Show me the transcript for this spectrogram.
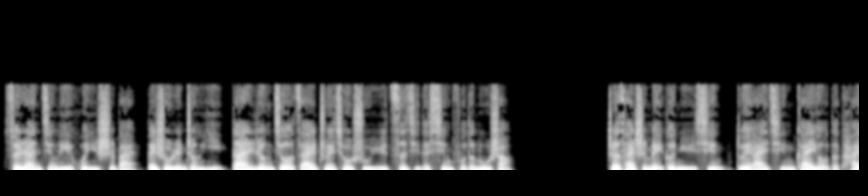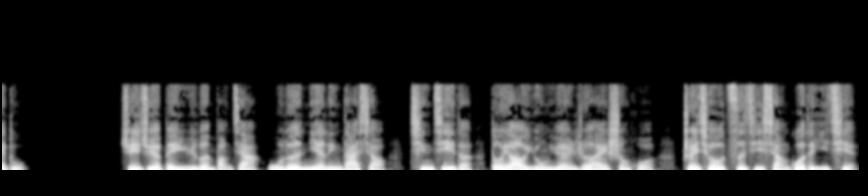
虽然经历婚姻失败，备受人争议，但仍旧在追求属于自己的幸福的路上。这才是每个女性对爱情该有的态度。拒绝被舆论绑架，无论年龄大小，请记得都要永远热爱生活，追求自己想过的一切。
